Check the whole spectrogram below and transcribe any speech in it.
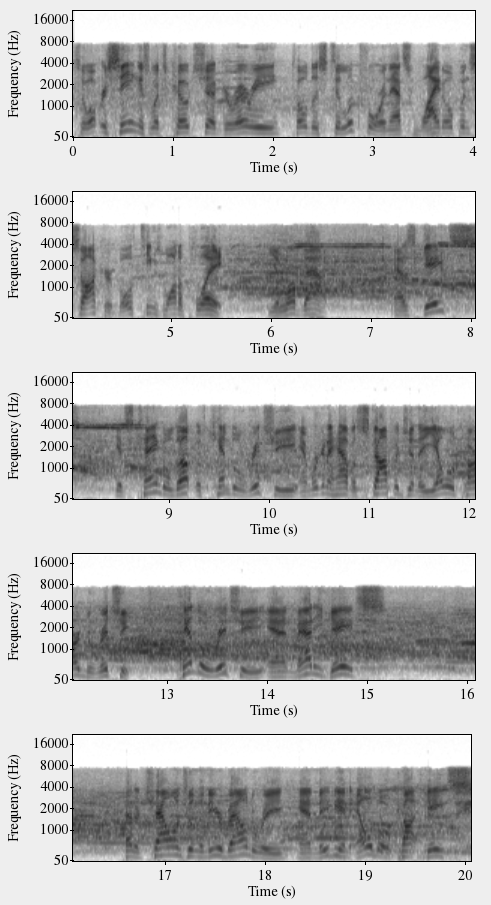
So what we're seeing is what Coach uh, Guerrieri told us to look for, and that's wide open soccer. Both teams want to play. You love that. As Gates gets tangled up with Kendall Ritchie, and we're going to have a stoppage and a yellow card to Ritchie. Kendall Ritchie and Maddie Gates had a challenge on the near boundary, and maybe an elbow caught Gates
